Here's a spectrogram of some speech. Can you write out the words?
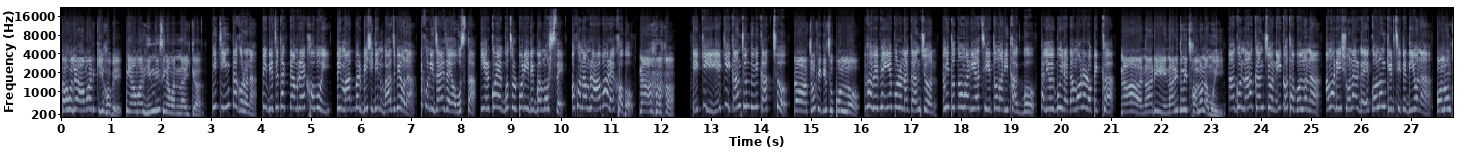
তাহলে আমার কি হবে? তুমি আমার হিন্দি সিনেমার নায়িকা। তুমি চিন্তা করো না। তুমি বেঁচে থাকতে আমরা এক হবই। তুই মাতবার বেশি দিন বাঁচবেও না। এখনই যায় যায় অবস্থা। এর কয়েক বছর পরেই দেখবা মরছে। তখন আমরা আবার এক হব। না একই একই কাঞ্চন তুমি কাঁদছো? না চোখে কিছু পড়ল। এভাবে ভেঙে পড়ো না কাঞ্চন। আমি তো তোমারই আছি তোমারই থাকব। খালি ওই বুইরাটা মরার অপেক্ষা। না নারী নারী তুমি ছলো না মই। না গো না কাঞ্চন এই কথা বলো না। আমার এই সোনার গায়ে কলঙ্কের ছিটে দিও না। কলঙ্ক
